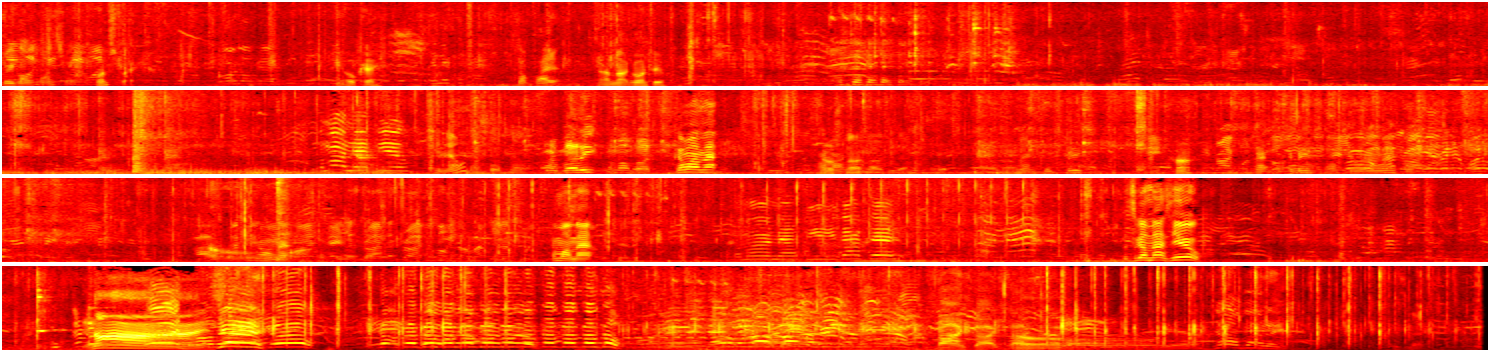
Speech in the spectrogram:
Three balls, one strike. One strike. Okay. Don't fight it. I'm not going to. Come on, nephew. You know it's supposed to. Come on, buddy. Come on, bud. Come on, Matt. No, it's not. Matt, take the base. Huh? Matt, take the base. I'll show where you went for. Come on, Matt. Come on, Matt. Come on, Matthew. You got this. Let's go, Matthew. Nice! Yes! Go! Go, go, go, go, go, go, go, go, go, go, go! Nice, nice, nice. Oh, yeah. Good job, buddy.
